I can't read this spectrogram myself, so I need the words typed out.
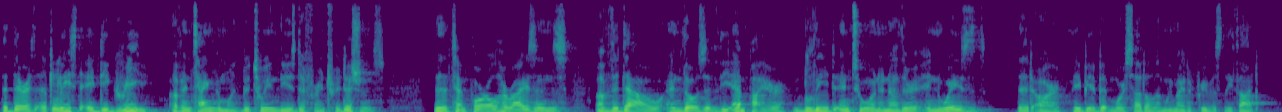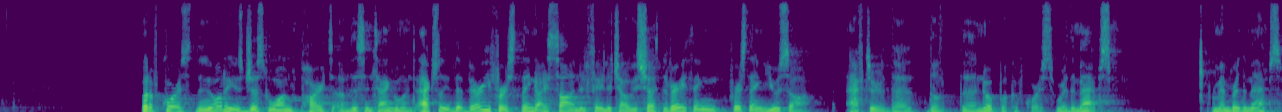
that there is at least a degree of entanglement between these different traditions. The temporal horizons of the dhow and those of the empire bleed into one another in ways that are maybe a bit more subtle than we might have previously thought. But of course, the Norie is just one part of this entanglement. Actually, the very first thing I saw in El Chawi's chest, the very thing, first thing you saw after the, the, the notebook, of course, were the maps. Remember the maps?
